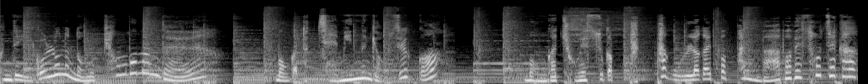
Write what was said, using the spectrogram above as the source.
근데 이걸로는 너무 평범한데. 뭔가 더 재미있는 게 없을까? 뭔가 조회수가 팍팍 올라갈 법한 마법의 소재가.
